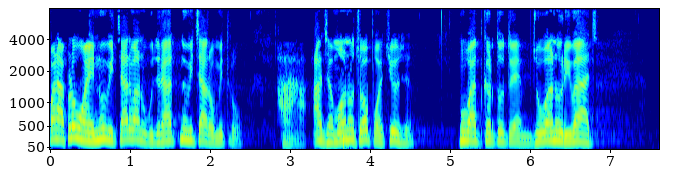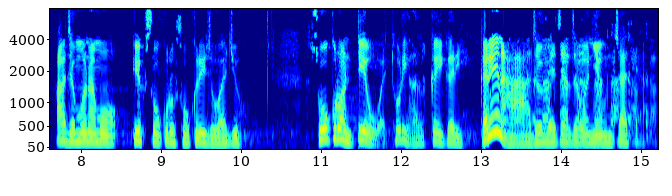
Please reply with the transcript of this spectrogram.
પણ આપણે અહીંનું વિચારવાનું ગુજરાતનું વિચારો મિત્રો હા, આ જમાનો ચો પહોંચ્યો છે. હું વાત કરતો હતો એમ, જોવાનો રિવાજ. આ જમાનામાં એક છોકરો છોકરી જોવા ગયો. છોકરો ટેવ હોય, થોડી હલકઈ કરી. કરી ને? હા, જો બે ચાર જવાનિયા ઊંચા થયા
